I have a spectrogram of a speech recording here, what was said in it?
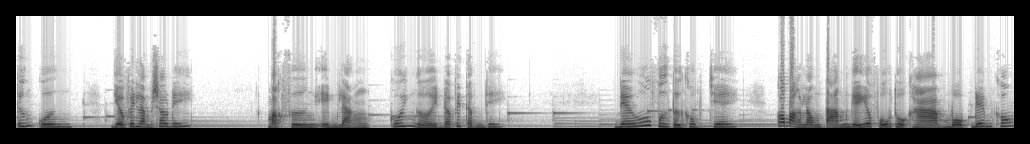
Tướng quân, giờ phải làm sao đi? Mặt Phương im lặng, cúi người nói với Thẩm Ly. Nếu Vương Tử không chê, có bằng lòng tạm nghỉ ở phủ thuộc hạ một đêm không?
